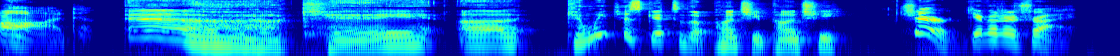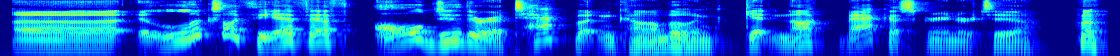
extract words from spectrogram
odd. Okay, uh, can we just get to the punchy punchy? Sure, give it a try. Uh, it looks like the FF all do their attack button combo and get knocked back a screen or two. Huh.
